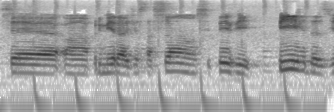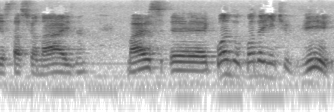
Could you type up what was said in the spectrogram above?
se é a primeira gestação, se teve perdas gestacionais, né? Mas é, quando, quando a gente vê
